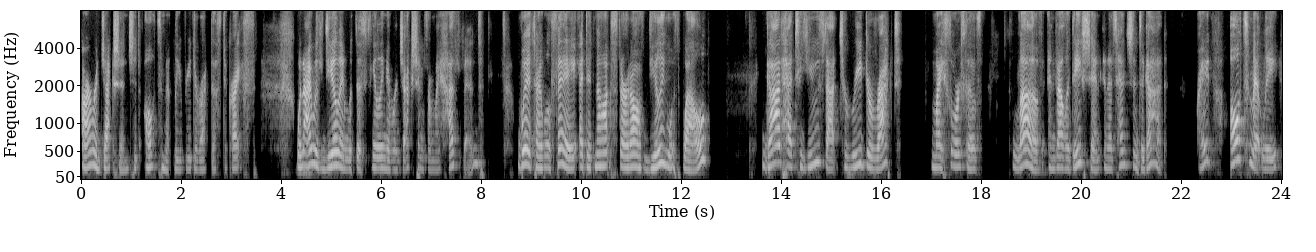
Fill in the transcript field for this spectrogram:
Our rejection should ultimately redirect us to Christ. When mm. I was dealing with this feeling of rejection from my husband, which I will say I did not start off dealing with well, God had to use that to redirect my source of love and validation and attention to God, right? Ultimately,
